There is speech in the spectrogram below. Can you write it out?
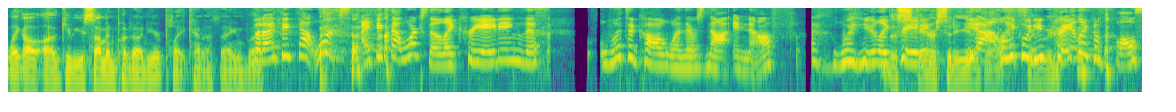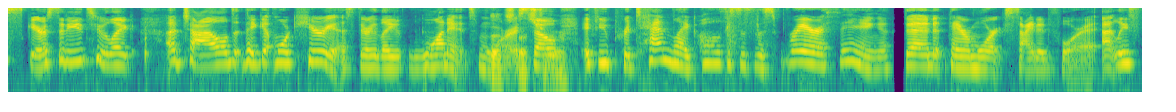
Like I'll I'll give you some and put it on your plate, kind of thing. But, but I think that works. I think that works though. Like creating this what's it called when there's not enough? when you're like The creating scarcity Yeah, like, when you create like a false scarcity to like a child, they get more curious. They like want it more. That's- that's so true. if you pretend like, oh, this is this rare thing, then they're more excited for it. At least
